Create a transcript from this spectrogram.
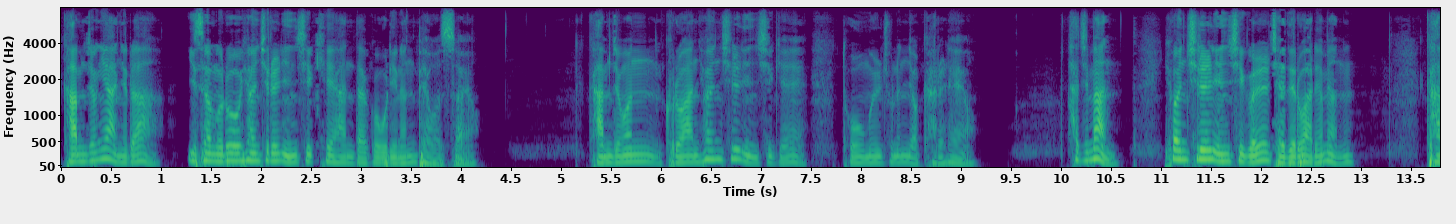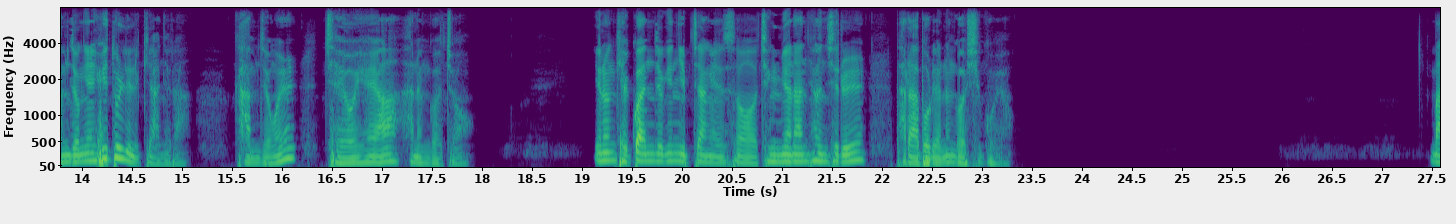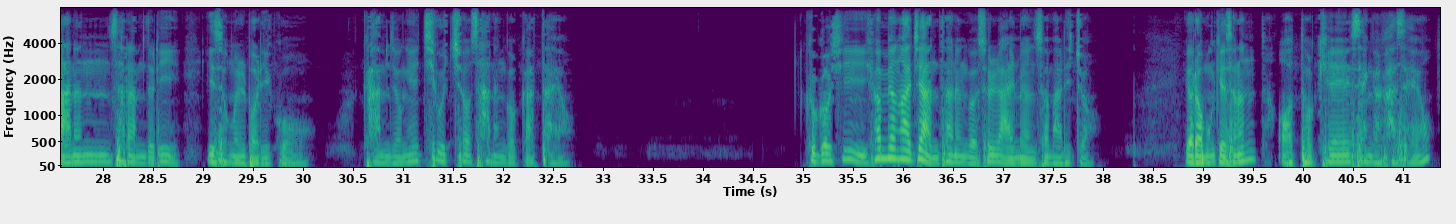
감정이 아니라 이성으로 현실을 인식해야 한다고 우리는 배웠어요. 감정은 그러한 현실 인식에 도움을 주는 역할을 해요. 하지만 현실 인식을 제대로 하려면 감정에 휘둘릴 게 아니라 감정을 제어해야 하는 거죠. 이는 객관적인 입장에서 직면한 현실을 바라보려는 것이고요. 많은 사람들이 이성을 버리고 감정에 치우쳐 사는 것 같아요. 그것이 현명하지 않다는 것을 알면서 말이죠. 여러분께서는 어떻게 생각하세요?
